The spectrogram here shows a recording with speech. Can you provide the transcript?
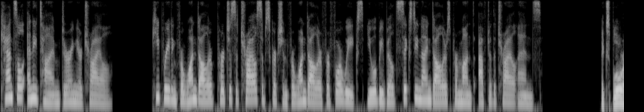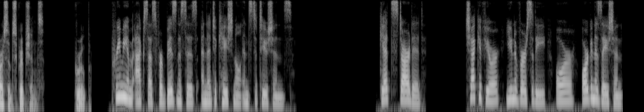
Cancel anytime during your trial. Keep reading for $1. Purchase a trial subscription for $1 for four weeks. You will be billed $69 per month after the trial ends. Explore our subscriptions. Group. Premium access for businesses and educational institutions. Get started. Check if your university or organization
